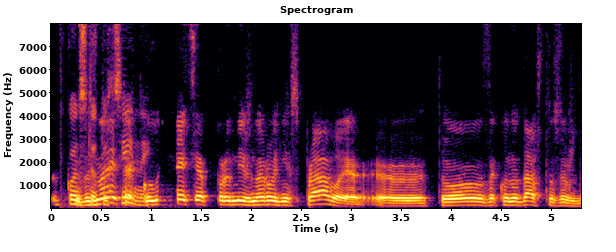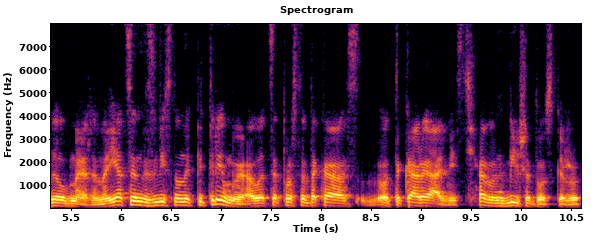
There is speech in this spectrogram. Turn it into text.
Ви знаєте, коли йдеться про міжнародні справи, е, то законодавство завжди обмежене. Я це звісно не підтримую, але це просто така от така реальність. Я вам більше того скажу.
